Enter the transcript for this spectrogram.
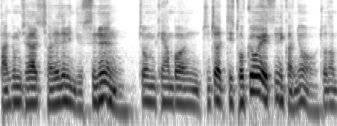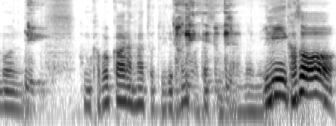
방금 제가 전해드린 뉴스는 좀 이렇게 한번 진짜 도쿄에 있으니까요. 저도 한번 네. 한번 가볼까라는 생각도 들기도 한것 네. 같았습니다. 네네. 이미 가서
